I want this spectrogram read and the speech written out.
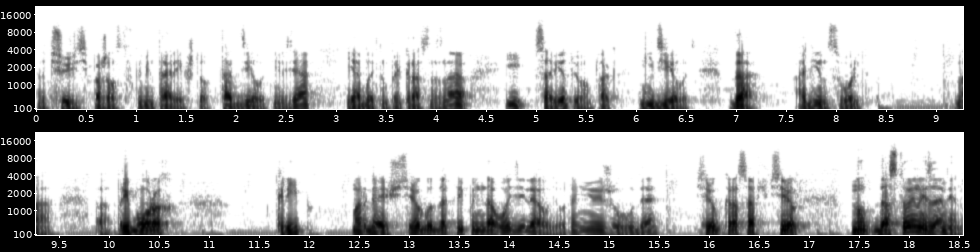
Напишите, пожалуйста, в комментариях, что так делать нельзя. Я об этом прекрасно знаю и советую вам так не делать. Да, 11 вольт на э, приборах, клип моргающий. Серега вот до клипа не доводили аудио, вот они у него и живут, да? Серега красавчик. Серег, ну, достойная замена?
